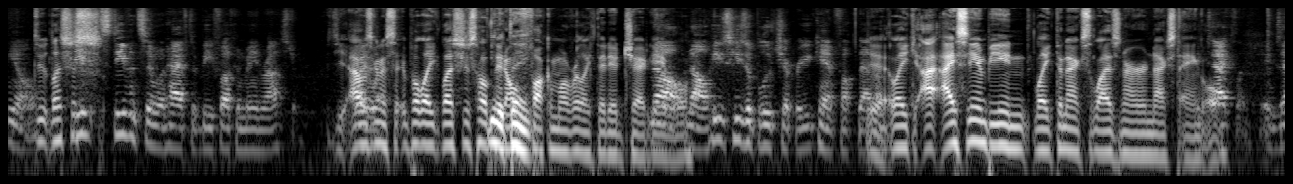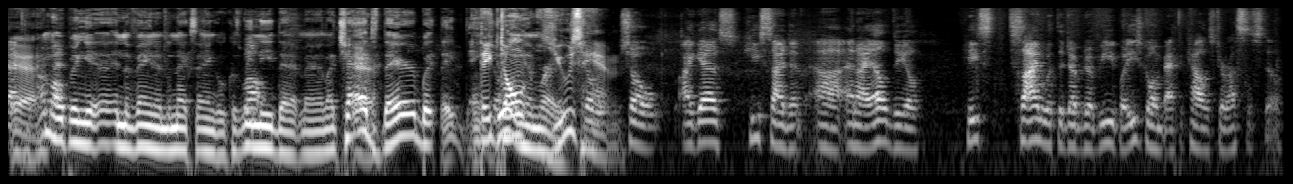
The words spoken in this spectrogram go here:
you know, Dude, let's Steve- just. Stevenson would have to be fucking main roster. Yeah, I was gonna say, but like, let's just hope You they would don't think. fuck him over like they did Chad No, Gable. no, he's he's a blue chipper. You can't fuck that Yeah, up. like I, I see him being like the next Lesnar, next Angle. Exactly. Exactly. Yeah. I'm hoping it, in the vein of the next angle because we Well- need that man. Like Chad's there, but they ain't They showing don't him right. use So, him. so I guess he signed an uh, NIL deal. He's signed with the WWE, but he's going back to college to wrestle still.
